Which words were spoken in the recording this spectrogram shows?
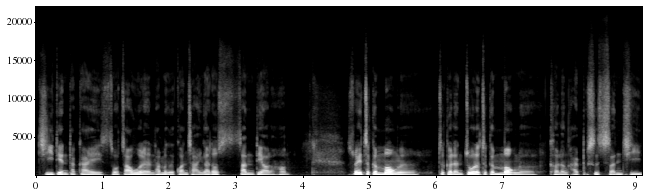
机电大概所招呼的人，他们的观察应该都散掉了哈，所以这个梦呢，这个人做了这个梦呢，可能还不是神机。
